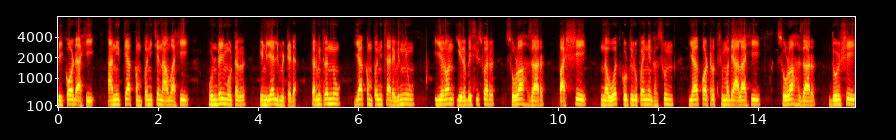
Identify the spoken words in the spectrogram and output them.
रेकॉर्ड आहे आणि त्या कंपनीचे नाव आहे हुंडई मोटर इंडिया लिमिटेड तर मित्रांनो या कंपनीचा रेव्हेन्यू इयर ऑन इयर बेसिसवर सोळा हजार पाचशे नव्वद कोटी रुपयाने घसरून या क्वार्टर थ्रीमध्ये आला आहे सोळा हजार दोनशे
